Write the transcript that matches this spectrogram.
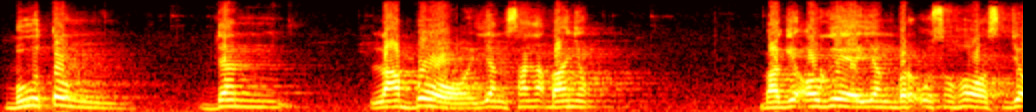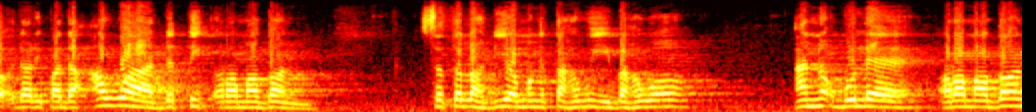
Beruntung dan laba yang sangat banyak bagi orang yang berusaha sejak daripada awal detik Ramadan setelah dia mengetahui bahawa anak bulan Ramadan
